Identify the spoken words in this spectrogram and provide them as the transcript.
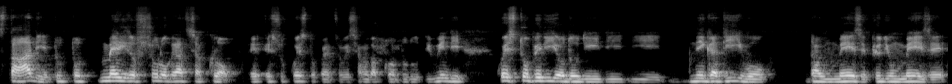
stati è tutto merito solo grazie a Klopp e, e, su questo penso che siamo d'accordo tutti. Quindi questo periodo di, di, di negativo da un mese, più di un mese,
